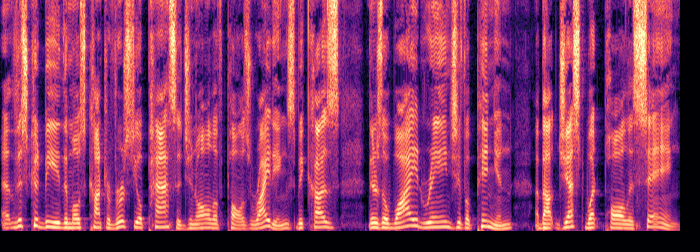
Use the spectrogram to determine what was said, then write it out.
Uh, this could be the most controversial passage in all of Paul's writings because there's a wide range of opinion about just what Paul is saying.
